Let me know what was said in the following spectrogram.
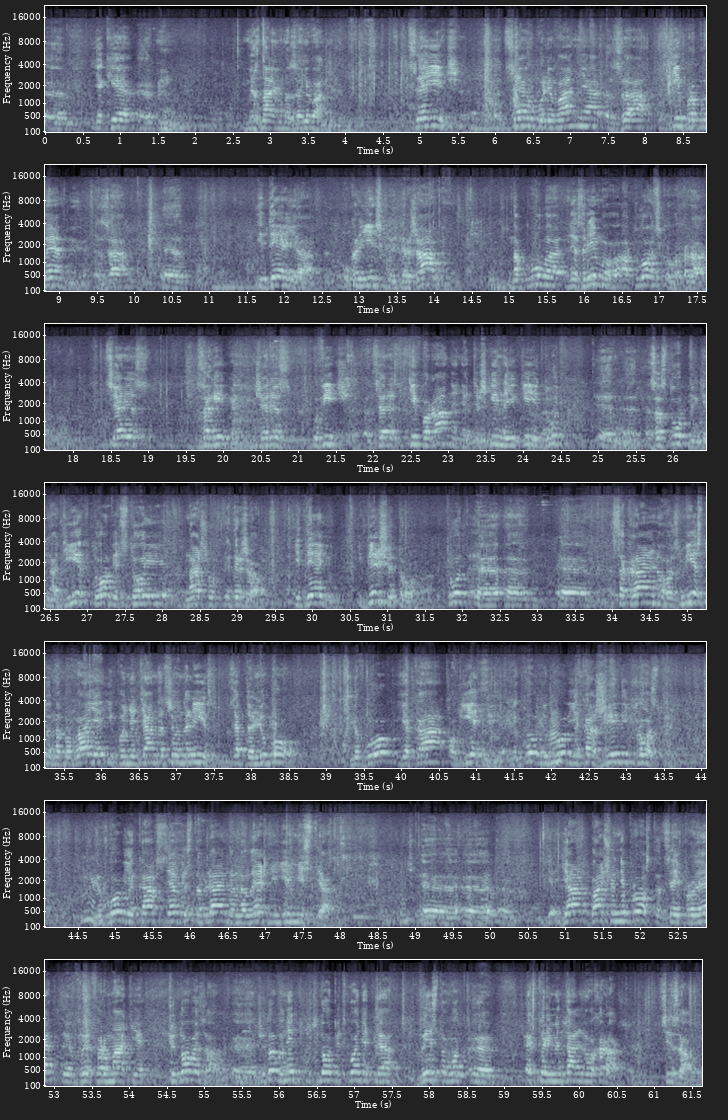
яке е, ми знаємо за Євангелієм. Це інше. Це вболівання за ті проблеми, за е, ідея української держави набула незримого, а плотського характеру через загибель, через увіччя, через ті поранення, тяжкі, на які йдуть е, е, заступники, на ті, хто відстоює нашу державу, ідею. І більше того, тут е, сакрального змісту набуває і поняття націоналізму, тобто любов. Любов, яка об'єднує, любов, любов, яка живить простір. Любов, яка все виставляє на належні їм місця. Е, е, е, я- бачу не просто цей проєкт в форматі чудові зали. Е, Чудово, вони чудово підходять для виставок експериментального характеру. Ці зали.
